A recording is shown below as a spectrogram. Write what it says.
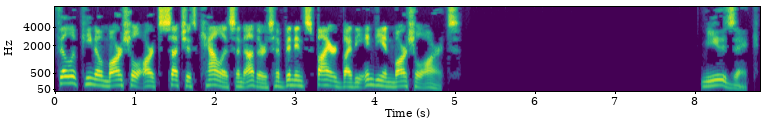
Filipino martial arts such as Kalas and others have been inspired by the Indian martial arts. Music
